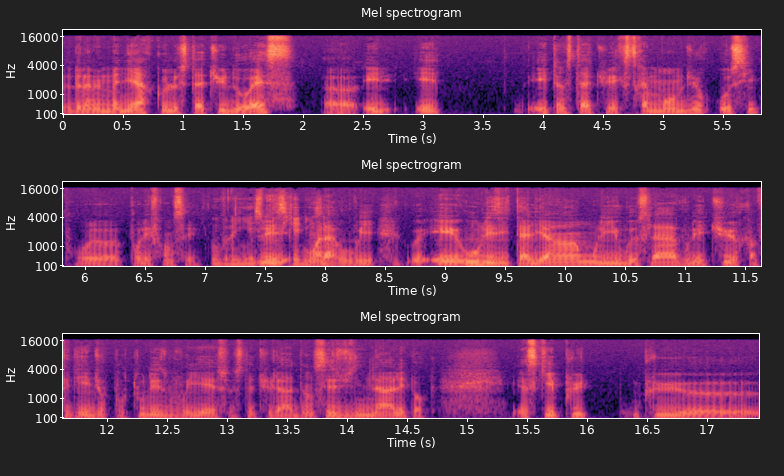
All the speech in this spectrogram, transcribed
De la même manière que le statut d'OS est est un statut extrêmement dur aussi pour, euh, pour les Français. Ouvriers spécialisés. voilà, ouvriers. Et, ou les Italiens, ou les Yougoslaves, ou les Turcs. En fait, il est dur pour tous les ouvriers, ce statut-là, dans ces usines-là à l'époque. Ce qui est plus, plus, euh,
